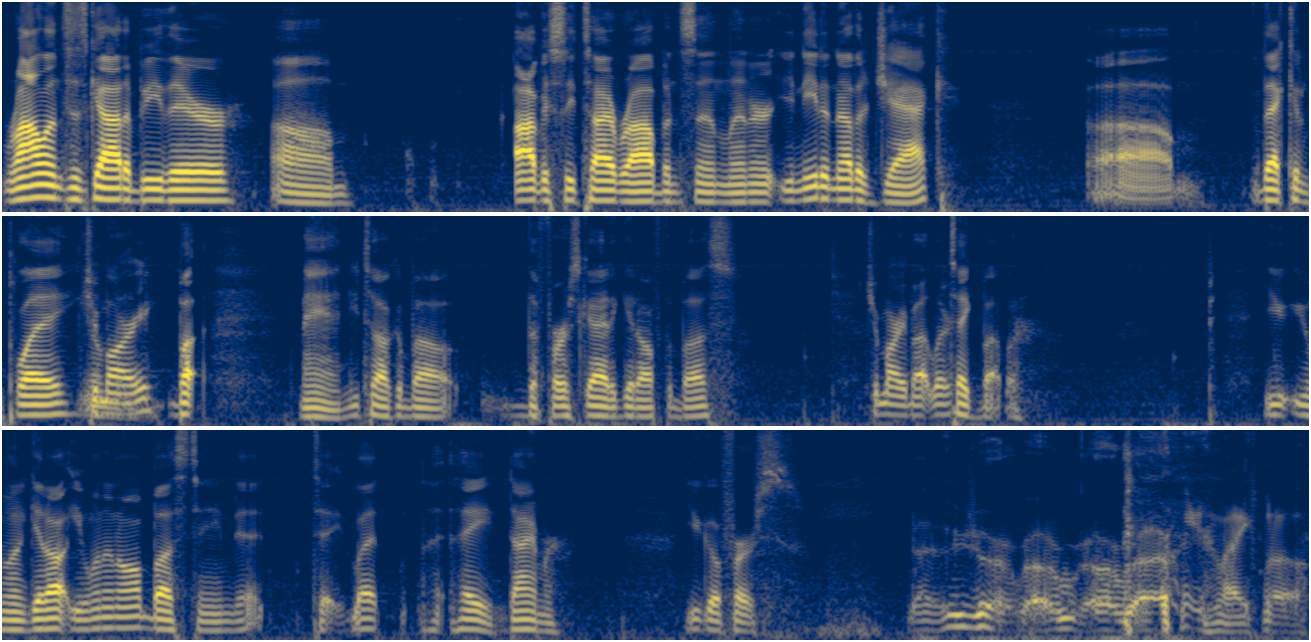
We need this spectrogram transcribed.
Rollins has got to be there. Um, obviously, Ty Robinson, Leonard. You need another Jack um, that can play. you know, Jimari. but man, you talk about the first guy to get off the bus. Jimari Butler. Take Butler. You you want to get all you want an all bus team? eh, ta- let hey Dimer, you go first. You're like, well,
